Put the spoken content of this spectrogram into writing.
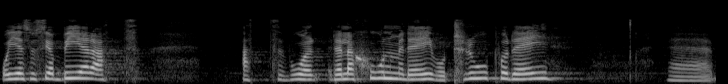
Och Jesus, jag ber att att vår relation med dig, vår tro på dig, eh,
